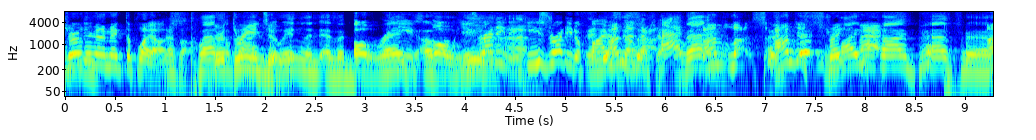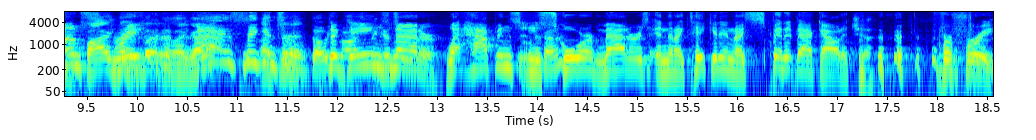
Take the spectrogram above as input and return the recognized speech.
sure they're going to make the playoffs. That's all. They're three and two. New England as a Oh, drag he's, of oh, the he's league. ready to he's ready to fire I'm just, Belichick. That- I'm, I'm just straight facts. Lifetime pass fan. I'm five straight games later, like, facts. ah, He is speaking that's truth, it. though. The You games matter. truth. What happens in the score matters, and then I take it in and I spit it back out at you for free.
